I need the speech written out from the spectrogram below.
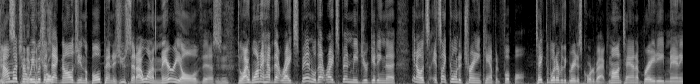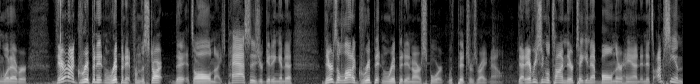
But how much are we with the technology in the bullpen? As you said, I want to marry all of this. Mm-hmm. Do I want to have that right spin? Well, that right spin means you're getting the, you know, it's it's like going to training camp in football. Take the whatever the greatest quarterback, Montana, Brady, Manning, whatever. They're not gripping it and ripping it from the start. It's all nice passes. You're getting into. There's a lot of grip it and rip it in our sport with pitchers right now. That every single time they're taking that ball in their hand, and it's I'm seeing.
